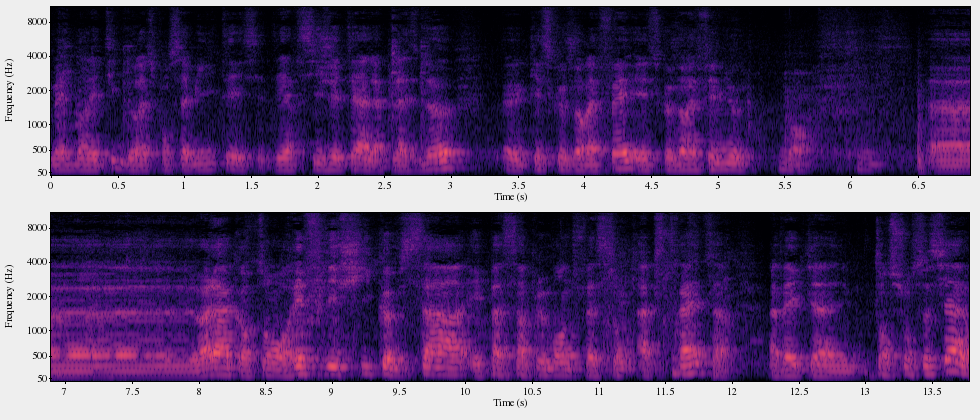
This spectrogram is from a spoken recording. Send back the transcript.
mais être dans l'éthique de responsabilité. C'est-à-dire, si j'étais à la place d'eux, euh, qu'est-ce que j'aurais fait et est-ce que j'aurais fait mieux? Bon. Euh, voilà, quand on réfléchit comme ça et pas simplement de façon abstraite, avec une tension sociale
